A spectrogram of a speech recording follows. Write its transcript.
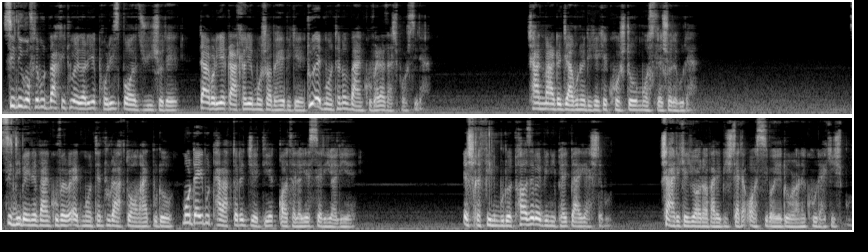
سیدنی گفته بود وقتی تو اداره پلیس بازجویی شده درباره قتلهای مشابه دیگه تو ادمونتون و ونکوور ازش پرسیدن. چند مرد جوون دیگه که کشته و مسله شده بودن. سیدنی بین ونکوور و ادمونتون تو رفت و آمد بود و مدعی بود طرفدار جدی قاتلای سریالیه. عشق فیلم بود و تازه به وینیپگ برگشته بود. شهری که یادآور بیشتر آسیبای دوران کودکیش بود.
